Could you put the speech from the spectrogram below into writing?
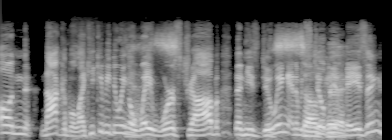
unknockable. Like he could be doing a way worse job than he's doing, He's and it would so still be amazing.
